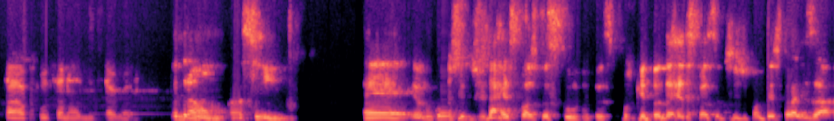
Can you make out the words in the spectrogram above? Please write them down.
está funcionando até agora? Pedrão, assim, é, eu não consigo te dar respostas curtas, porque toda resposta precisa contextualizar.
